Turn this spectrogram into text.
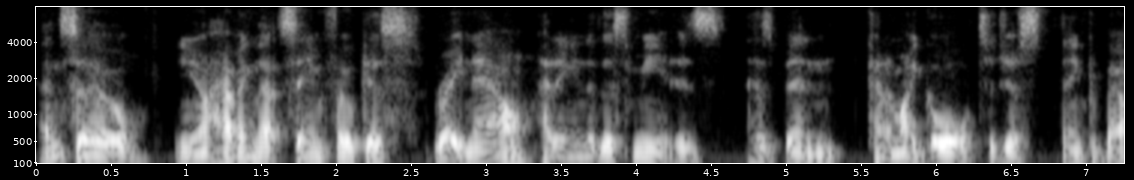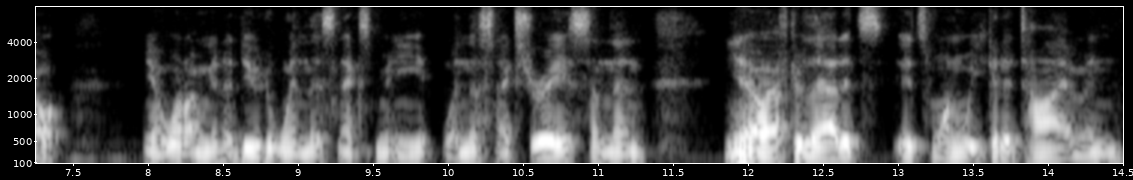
And so you know having that same focus right now heading into this meet is has been kind of my goal to just think about you know what I'm going to do to win this next meet, win this next race, and then you know, after that, it's it's one week at a time and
